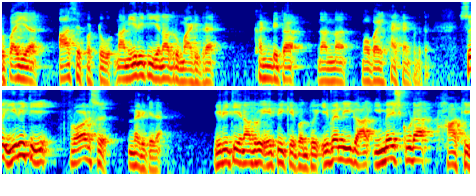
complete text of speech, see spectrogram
ರೂಪಾಯಿಯ ಆಸೆ ಪಟ್ಟು ನಾನು ಈ ರೀತಿ ಏನಾದರೂ ಮಾಡಿದರೆ ಖಂಡಿತ ನನ್ನ ಮೊಬೈಲ್ ಹ್ಯಾಕ್ ಆಗಿಬಿಡುತ್ತೆ. ಸೊ ಈ ರೀತಿ ಫ್ರಾಡ್ಸ್ ನಡೀತಿದೆ. ಈ ರೀತಿ ಏನಾದರೂ ಎ ಪಿ ಕೆ ಬಂತು ಈವನ್ ಈಗ ಇಮೇಜ್ ಕೂಡ ಹಾಕಿ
